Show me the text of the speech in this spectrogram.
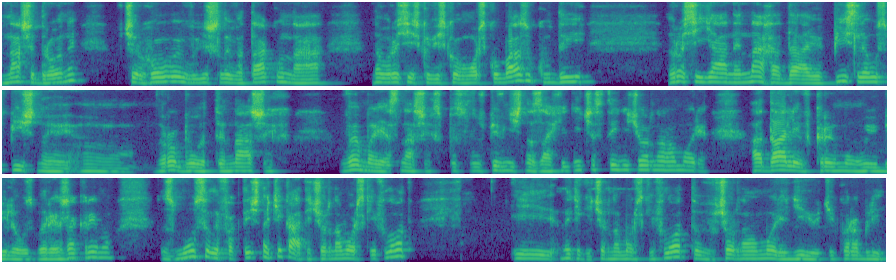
наші дрони вчергове вийшли в атаку на новоросійську військово-морську базу, куди росіяни, нагадаю, після успішної роботи наших ВМС, наших спецслужб північно-західній частині Чорного моря, а далі в Криму і біля узбережжя Криму, змусили фактично тікати Чорноморський флот. І не тільки Чорноморський флот, в Чорному морі діють і кораблі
